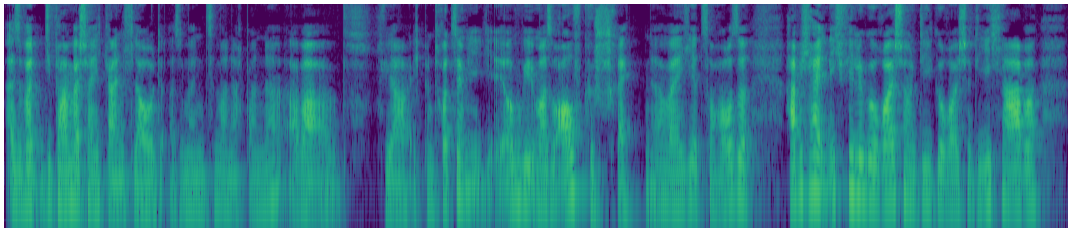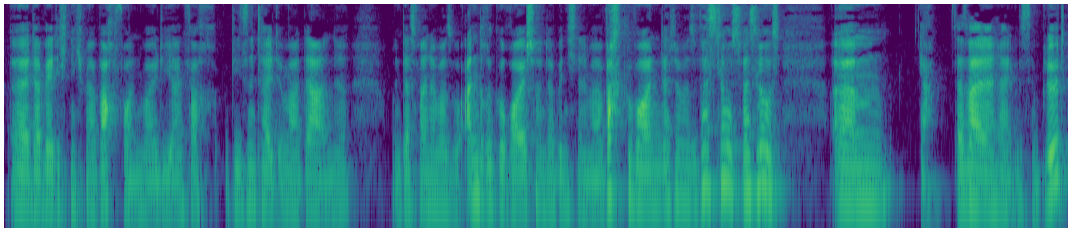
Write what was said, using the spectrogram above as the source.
Also die waren wahrscheinlich gar nicht laut, also meine Zimmernachbarn, ne? Aber ja, ich bin trotzdem irgendwie immer so aufgeschreckt, ne? weil hier zu Hause habe ich halt nicht viele Geräusche und die Geräusche, die ich habe, äh, da werde ich nicht mehr wach von, weil die einfach, die sind halt immer da, ne? Und das waren aber so andere Geräusche und da bin ich dann immer wach geworden und dachte immer so, was los, was los? Ähm, ja, das war dann halt ein bisschen blöd.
